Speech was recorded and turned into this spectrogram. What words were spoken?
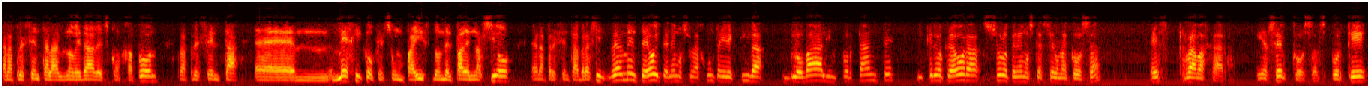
representa las novedades con Japón, representa eh, México, que es un país donde el pádel nació, representa Brasil. Realmente hoy tenemos una junta directiva global importante y creo que ahora solo tenemos que hacer una cosa, es trabajar y hacer cosas, porque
